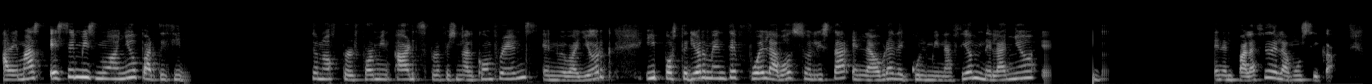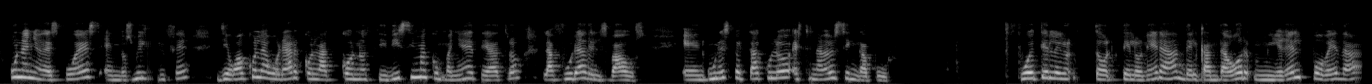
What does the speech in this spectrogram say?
Además, ese mismo año participó of Performing Arts Professional Conference en Nueva York y posteriormente fue la voz solista en la obra de culminación del año en el Palacio de la Música. Un año después, en 2015, llegó a colaborar con la conocidísima compañía de teatro La Fura dels Baus en un espectáculo estrenado en Singapur. Fue telonera del cantador Miguel Poveda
